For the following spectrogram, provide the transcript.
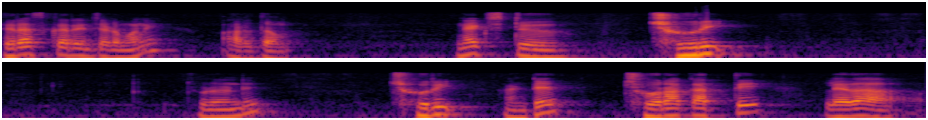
తిరస్కరించడం అని అర్థం. నెక్స్ట్ ఛురి చూడండి. ఛురి అంటే చురకత్తి లేదా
